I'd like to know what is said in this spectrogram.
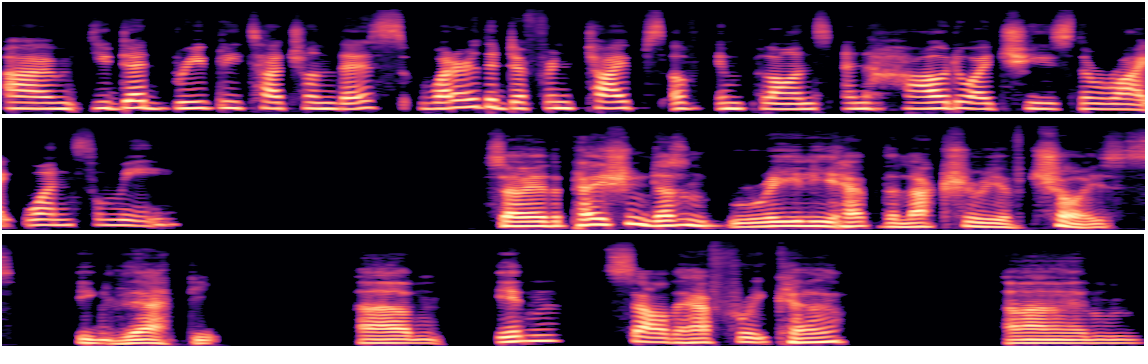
Um, you did briefly touch on this. What are the different types of implants and how do I choose the right one for me? So the patient doesn't really have the luxury of choice exactly. Um, in South Africa, um,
